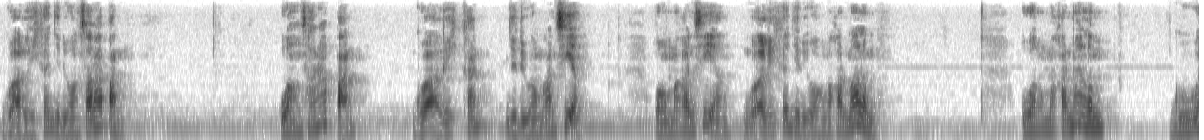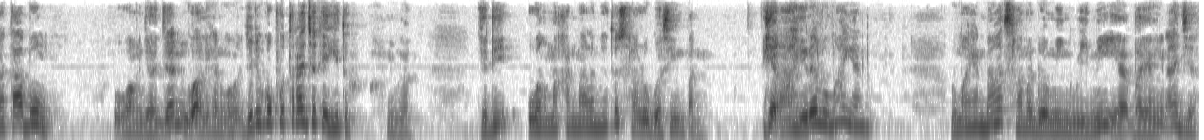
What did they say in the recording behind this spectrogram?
gue alihkan jadi uang sarapan. Uang sarapan gue alihkan jadi uang makan siang. Uang makan siang gue alihkan jadi uang makan malam. Uang makan malam gue tabung. Uang jajan gue alihkan gue. Jadi gue putar aja kayak gitu. Dia bilang. Jadi uang makan malamnya tuh selalu gue simpan. Yang akhirnya lumayan. Lumayan banget selama dua minggu ini ya bayangin aja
